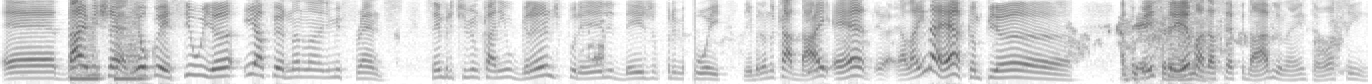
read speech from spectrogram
É. Dai, Michelle, eu conheci o Ian e a Fernanda no Anime Friends. Sempre tive um carinho grande por ele desde o primeiro Oi. Lembrando que a Dai é. Ela ainda é a campeã. A campeã extrema da CFW, né? Então, assim.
